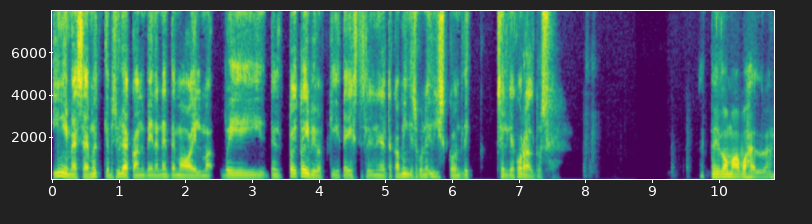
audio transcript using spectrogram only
inimese mõtlemise ülekandmine nende maailma või neil to toimibki täiesti selline nii-öelda ka mingisugune ühiskondlik selge korraldus? et neil omavahel või?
